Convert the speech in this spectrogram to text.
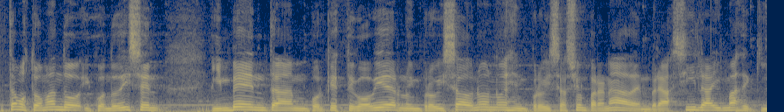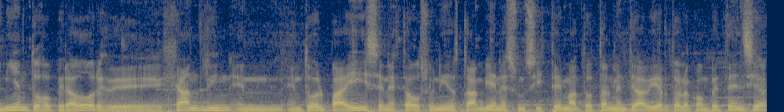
Estamos tomando, y cuando dicen inventan porque este gobierno improvisado, no, no es improvisación para nada. En Brasil hay más de 500 operadores de handling en, en todo el país, en Estados Unidos también es un sistema totalmente abierto a la competencia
